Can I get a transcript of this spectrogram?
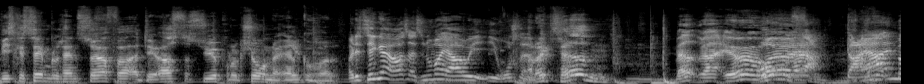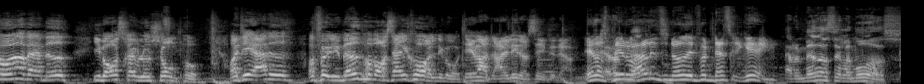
Vi skal simpelthen sørge for, at det er os, der styrer produktionen af alkohol. Og det tænker jeg også, altså nu var jeg jo i, i Rusland. Har du ikke taget den? Hvad? Hvad? Jo, jo, jo. Prøv at høre. Der er en måde at være med i vores revolution på. Og det er ved at følge med på vores alkoholniveau. Det var dejligt at se det der. Ellers Er bliver du du med? aldrig til noget inden for den danske regering. Er du med os eller mod os?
